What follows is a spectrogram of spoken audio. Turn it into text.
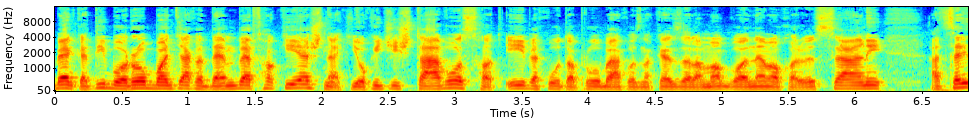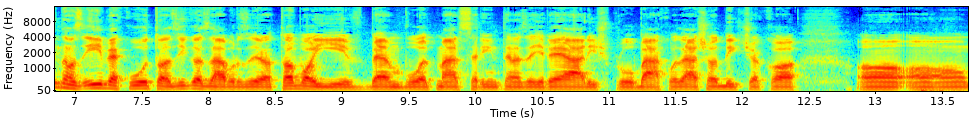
Benke Tibor robbantják a Denvert, ha kiesnek? Jokic is távozhat? Évek óta próbálkoznak ezzel a maggal, nem akar összeállni. Hát szerintem az évek óta az igazából azért a tavalyi évben volt már szerintem ez egy reális próbálkozás, addig csak a, a, a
